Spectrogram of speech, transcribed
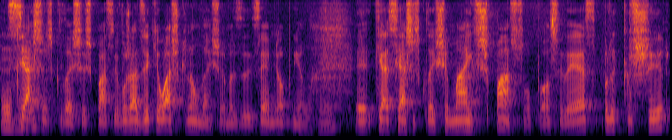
uhum. se achas que deixa espaço, eu vou já dizer que eu acho que não deixa, mas isso é a minha opinião, uhum. É, que se achas que deixa mais espaço ao CDS para crescer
